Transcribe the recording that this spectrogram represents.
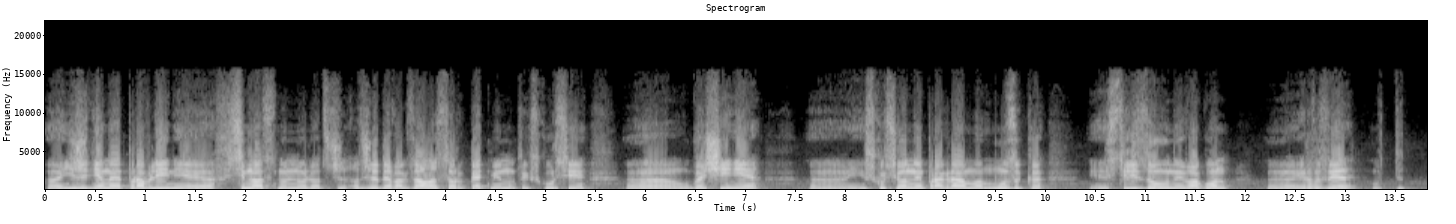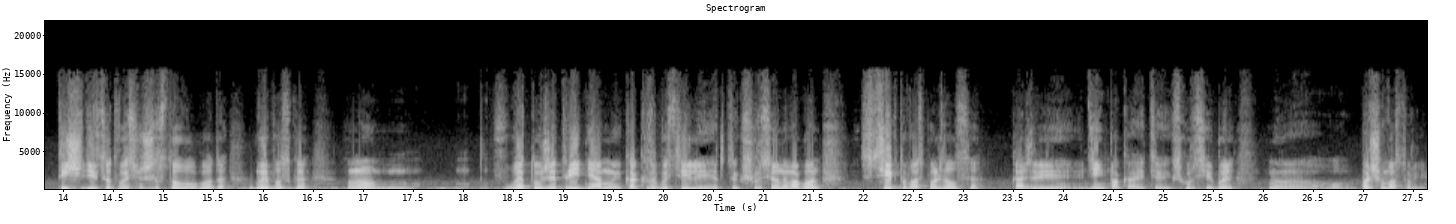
Э, ежедневное отправление в 17.00 от, от ЖД вокзала, 45 минут экскурсии, э, угощение, э, экскурсионная программа, музыка, э, стилизованный вагон, э, РВЗ 1986 года выпуска. Ну, это уже три дня мы как запустили этот экскурсионный вагон. Все, кто воспользовался, каждый день, пока эти экскурсии были, э, в большом восторге.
